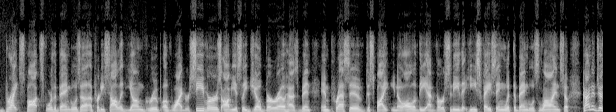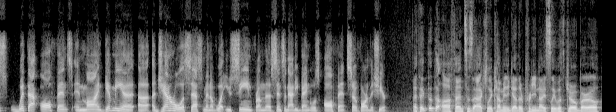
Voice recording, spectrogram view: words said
bright spots for the Bengals. A, a, pretty solid young group of wide receivers. Obviously, Joe Burrow has been impressive despite you know all of the adversity that he's facing with the Bengals line. So, kind of just with that offense in mind, give me a, a, a general assessment of what you've seen from the Cincinnati Bengals offense so far this year. I think that the offense is actually coming together pretty nicely with Joe Burrow.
